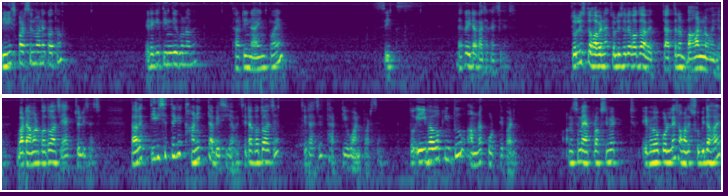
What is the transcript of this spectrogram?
তিরিশ পার্সেন্ট মানে কত? এটা কি তিন দিয়ে গুণ হবে? থার্টি নাইন পয়েন্ট সিক্স দেখো, এটা কাছাকাছি আছে। চল্লিশ তো হবে না, চল্লিশ হলে কত হবে? চারটা বাহান্ন হয়ে যাবে। বাট আমার কত আছে? একচল্লিশ আছে। তাহলে তিরিশের থেকে খানিকটা বেশি হবে। সেটা কত আছে? সেটা আছে থার্টি ওয়ান পার্সেন্ট তো এইভাবেও কিন্তু আমরা করতে পারি। অনেক সময় অ্যাপ্রক্সিমেট এভাবে পড়লে আমাদের সুবিধা হয়।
